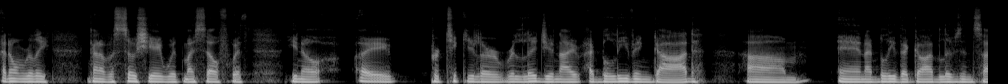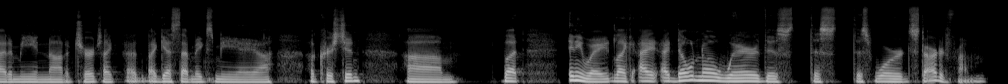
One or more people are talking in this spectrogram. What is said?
I don't really kind of associate with myself with, you know, a particular religion. I, I believe in God. Um, and I believe that God lives inside of me and not a church. I, I guess that makes me a, uh, a Christian. Um, but anyway, like I, I don't know where this this this word started from,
